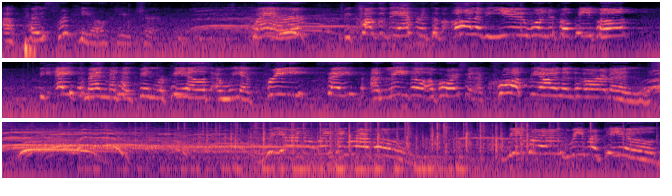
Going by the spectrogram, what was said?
a post-repeal future, where, because of the efforts of all of you wonderful people, the Eighth Amendment has been repealed and we have free, safe and legal abortion across the island of Ireland. We are the risen rebels. We rose, we repealed.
